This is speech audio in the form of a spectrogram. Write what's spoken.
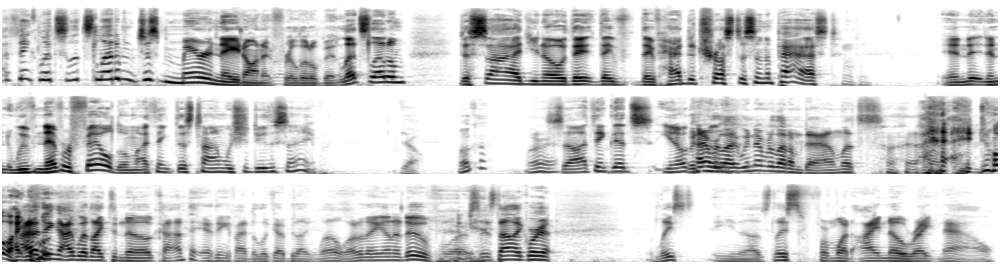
I think let's let's let them just marinate on it for a little bit. Let's let them decide. You know, they, they've they've had to trust us in the past, and and we've never failed them. I think this time we should do the same. Yeah. Okay. All right. So I think that's you know we kind never of let we never let them down. Let's. I know. I, I, think I would like to know. I think I think if I had to look, I'd be like, well, what are they going to do for us? It's not like we're, at least you know, at least from what I know right now,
